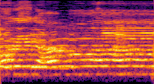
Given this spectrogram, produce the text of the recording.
Hare Ram.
